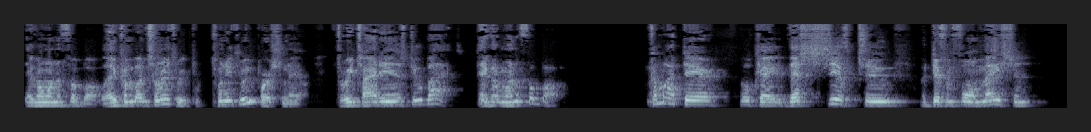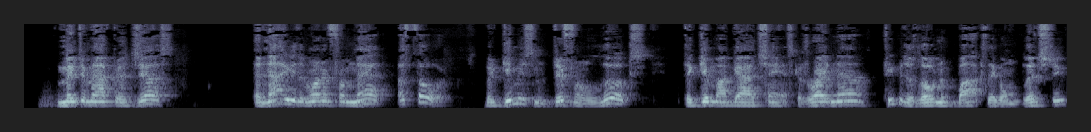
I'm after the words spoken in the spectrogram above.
They're going to run the football. They come up 23, 23 personnel, three tight ends, two backs. They're going to run the football. Come out there. Okay, let's shift to a different formation, make them have to adjust. And now you're running from that it. But give me some different looks to give my guy a chance. Because right now, people just loading the box. They're going to blitz you.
